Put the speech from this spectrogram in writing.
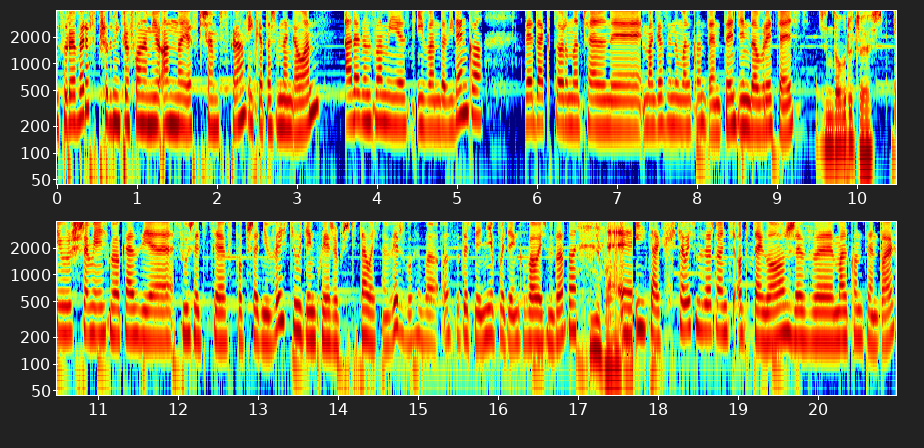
Halo tu Rewers, przed mikrofonem Joanna Jastrzębska. I Katarzyna Gałan, a razem z nami jest Iwan Dawidenko, redaktor naczelny magazynu Malkontenty. Dzień dobry, cześć. Dzień dobry, cześć. Już mieliśmy okazję słyszeć Cię w poprzednim wyjściu. Dziękuję, że przeczytałeś nam wiersz, bo chyba ostatecznie nie podziękowałeś mi za to. Nieważne. E, I tak, chciałyśmy zacząć od tego, że w Malkontentach,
